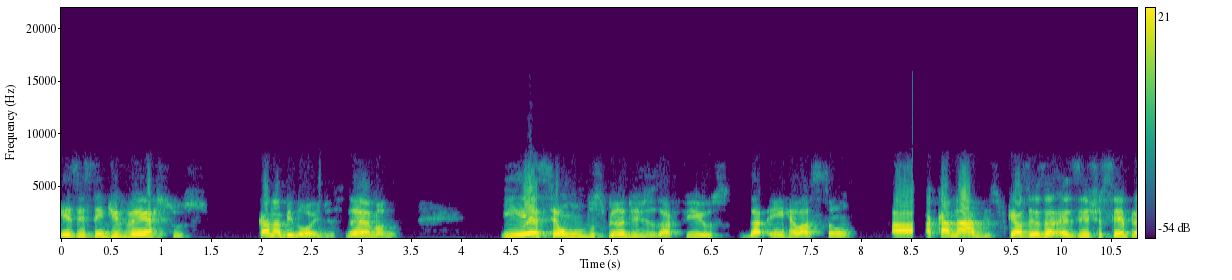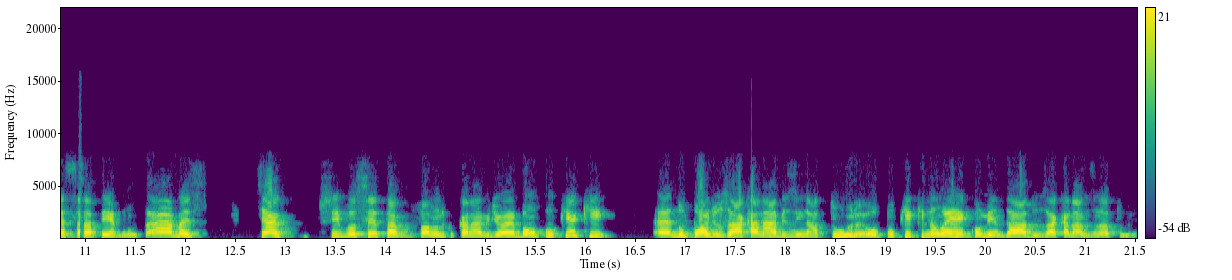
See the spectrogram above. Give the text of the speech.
existem diversos canabinoides, né, mano? E esse é um dos grandes desafios da, em relação a, a, cannabis, porque às vezes existe sempre essa pergunta: ah, mas se, a, se você está falando que o canabidiol é bom, por que, que é, não pode usar cannabis in natura? Ou por que, que não é recomendado usar cannabis in natura?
